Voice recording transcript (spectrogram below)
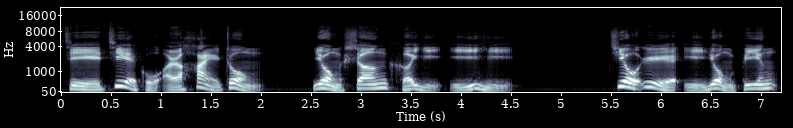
既借谷而害众，用生可以已矣。旧日以用兵，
